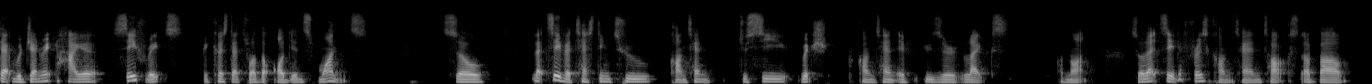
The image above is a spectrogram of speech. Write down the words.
that would generate higher save rates because that's what the audience wants. So let's say you're testing two content to see which content if user likes or not. So let's say the first content talks about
